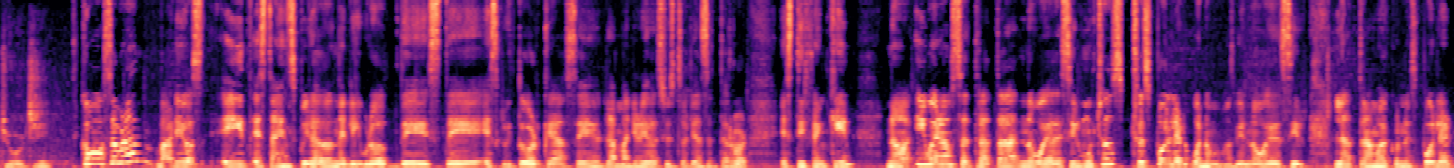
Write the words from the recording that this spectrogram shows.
Georgie. Como sabrán varios, It está inspirado en el libro de este escritor que hace la mayoría de sus historias de terror, Stephen King, ¿no? Y bueno, se trata, no voy a decir muchos, mucho spoiler, bueno, más bien no voy a decir la trama con spoiler,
